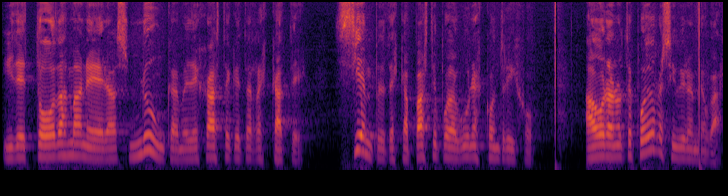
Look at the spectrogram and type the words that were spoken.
y de todas maneras nunca me dejaste que te rescate. Siempre te escapaste por algún escondrijo. Ahora no te puedo recibir en mi hogar,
